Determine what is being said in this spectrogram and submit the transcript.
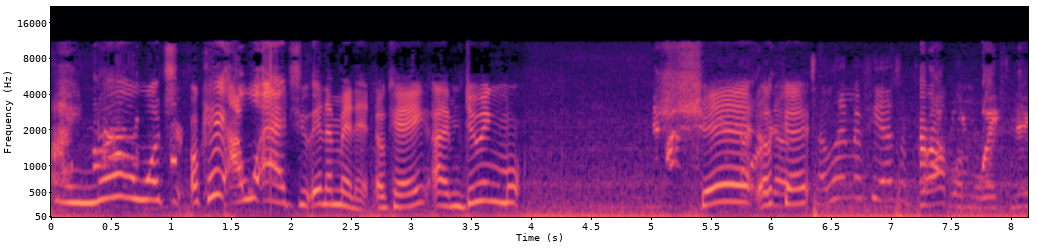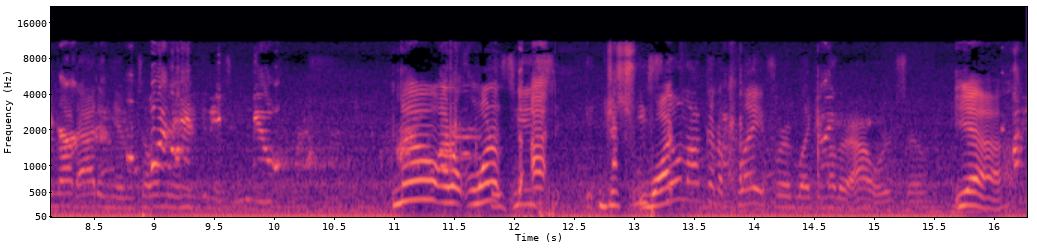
I know what you're. Okay, I will add you in a minute, okay? I'm doing more. Shit, You know, okay. tell him if he has a problem with me not adding him. Tell him when he can just leave. No, I don't want to. He's, Just he's watch. still not gonna play for like another hour, so. Yeah.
